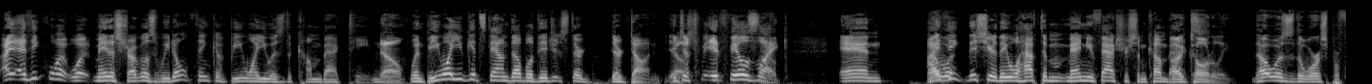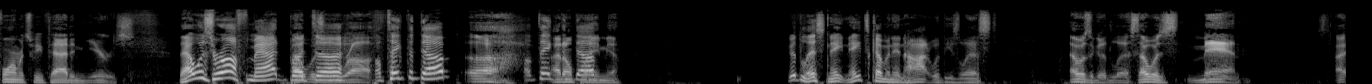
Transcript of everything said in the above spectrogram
I, I think what what made us struggle is we don't think of BYU as the comeback team. No. when BYU gets down double digits, they're they're done. Yep. It just it feels like, and I think this year they will have to manufacture some comebacks. Oh, totally. That was the worst performance we've had in years. That was rough, Matt. But was uh, rough. I'll take the dub. Ugh, I'll take I the don't dub. blame you. Good list, Nate. Nate's coming in hot with these lists. That was a good list. That was man. I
